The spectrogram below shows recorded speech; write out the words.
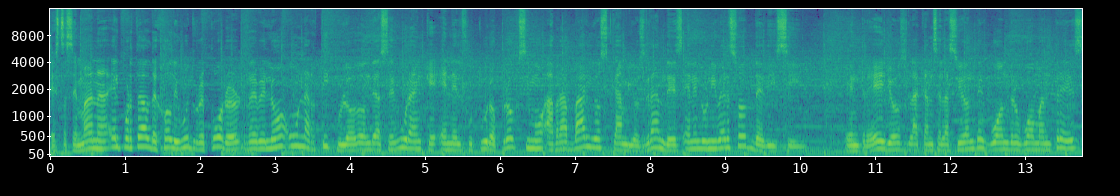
Esta semana, el portal de Hollywood Reporter reveló un artículo donde aseguran que en el futuro próximo habrá varios cambios grandes en el universo de DC. Entre ellos, la cancelación de Wonder Woman 3,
